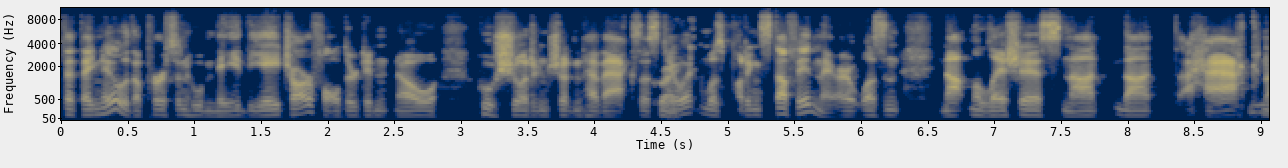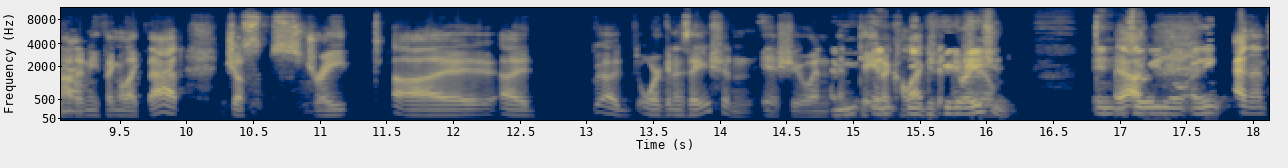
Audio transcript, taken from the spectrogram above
that they knew. The person who made the hr folder didn't know who should and shouldn't have access to it and was putting stuff in there. It wasn't not malicious not not a hack yeah. not anything like that just straight uh, uh, organization issue and, and, and data and collection issue And yeah. so you know, I think, and that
